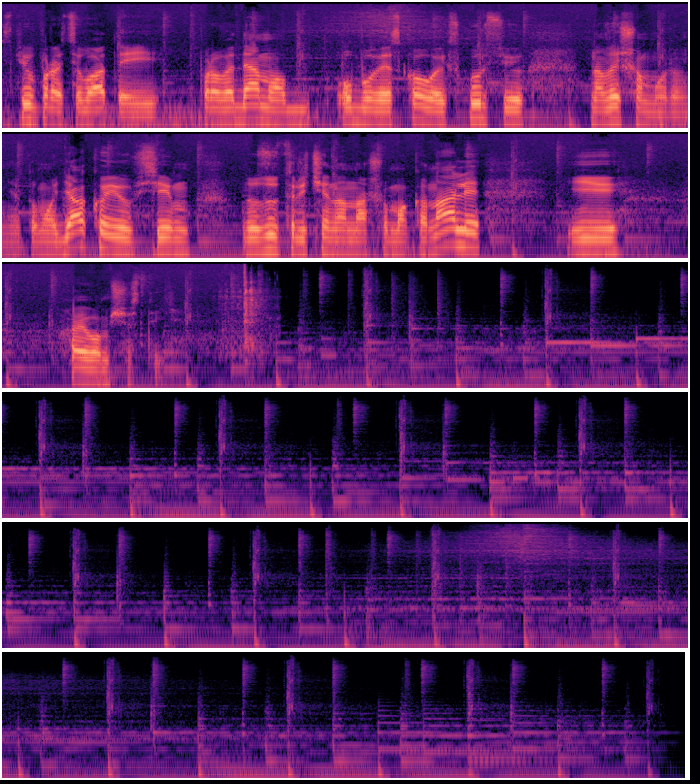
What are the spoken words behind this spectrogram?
співпрацювати і проведемо обов'язкову екскурсію на вищому рівні. Тому дякую всім до зустрічі на нашому каналі і хай вам щастить.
